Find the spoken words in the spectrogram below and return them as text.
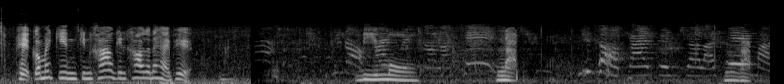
ำเผ็ดก็ไม่กินกินข้าวกินข้าวจะได้หายเผ็ดบีโม หลับที่ต่อกลายเป็นจระเข้หลับใหม่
